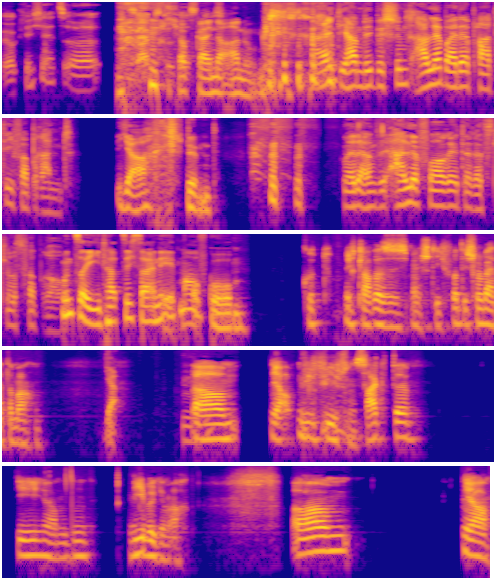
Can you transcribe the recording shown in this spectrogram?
Wirklich jetzt? Oder sagst du Ich habe keine so? Ahnung. Nein, die haben die bestimmt alle bei der Party verbrannt. ja, stimmt. Weil da haben sie alle Vorräte restlos verbraucht. Und Said hat sich seine eben aufgehoben. Gut, ich glaube, das ist mein Stichwort. Ich soll weitermachen. Hm. Ähm, ja, wie viel schon sagte, die haben dann Liebe gemacht. Ähm, ja.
